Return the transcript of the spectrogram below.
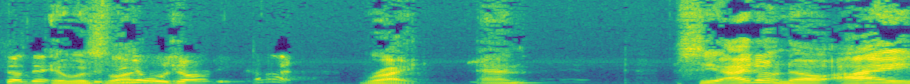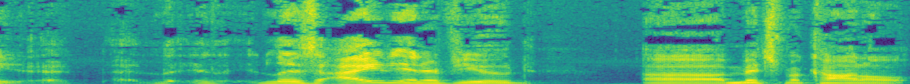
so the, it was the like, deal was already cut. Right. And see, I don't know. I, Liz, I interviewed uh, Mitch McConnell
